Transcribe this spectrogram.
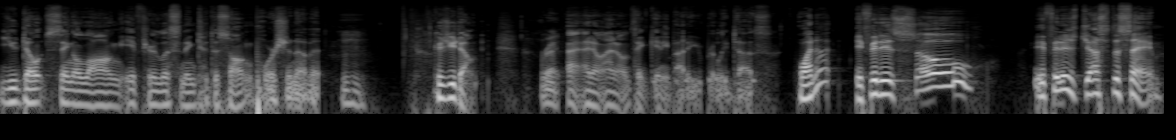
you don't sing along if you're listening to the song portion of it, Mhm. because you don't. Right. I, I don't. I don't think anybody really does. Why not? If it is so, if it is just the same,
